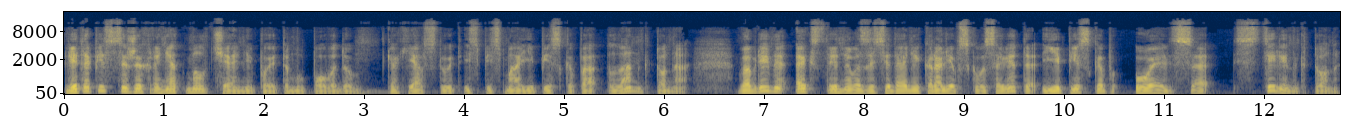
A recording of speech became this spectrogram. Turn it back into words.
Летописцы же хранят молчание по этому поводу. Как явствует из письма епископа Лангтона, во время экстренного заседания Королевского совета епископ Уэльса Стиллингтон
